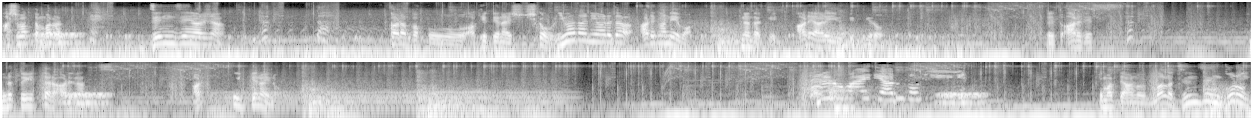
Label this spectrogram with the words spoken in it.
あ、しまった、まだ、全然あれじゃん。宝箱を開けてないし、しかも、未だにあれだ、あれがねえわ。なんだっけあれあれ言ってるけど。えっと、あれです。あれと言ったらあれなんです。あれ？言ってないの？目の前にあるのに待って、あの、まだ全然ゴロン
